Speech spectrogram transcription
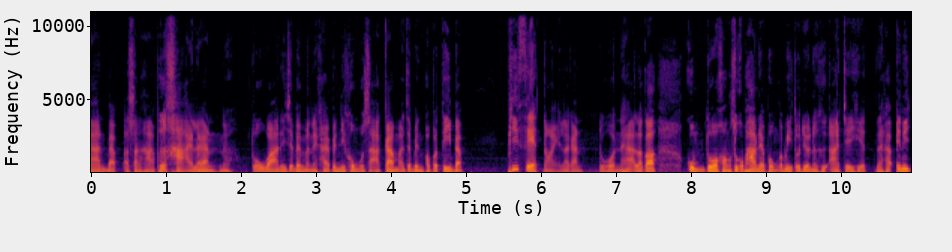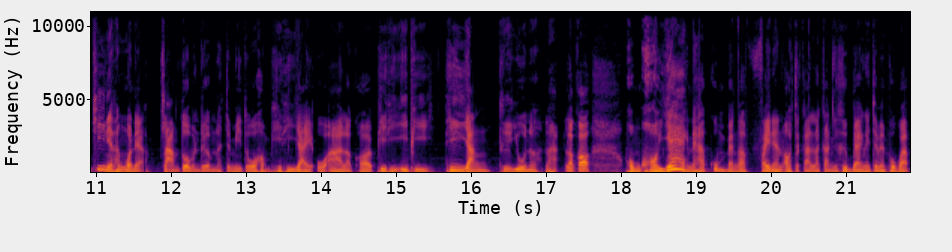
งานแบบอสังหาเพื่อขายแล้วกันนะ ตัววานี่จะเป็นเหมือนในคล้ายเป็นนิคมอุตสาหกรรมอาจจะเป็น property แบบพิเศษหน่อยแล้วกันทุกคนนะฮะ แล้วก็กลุ่มตัวของสุขภาพเนี่ยผมก็มีตัวเดียวนะคือ RJH นะครับ Energy เนี่ยทั้งหมดเนี่ยสามตัวเหมือนเดิมนะ จะมีตัวของ PT ใหญ่ OR แล้วก็ PTEP ที่ยังถืออยู่เนอะนะฮะ แล้วก็ผมขอแยกนะครับ กลุ่มแบงก์กับไฟแนนซ์ออกจากกันละกันก็คือแบงก์เนี่ยจะเป็นพวกแบบ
